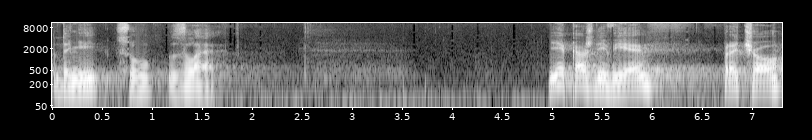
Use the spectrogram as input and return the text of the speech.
dni sú zlé. Nie každý vie, prečo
